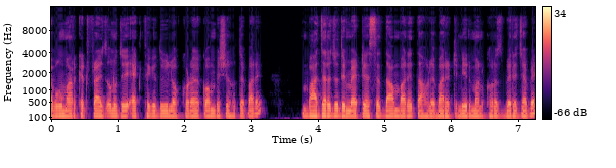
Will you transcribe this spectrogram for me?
এবং মার্কেট প্রাইস অনুযায়ী এক থেকে দুই লক্ষ টাকা কম বেশি হতে পারে। বাজারে যদি ম্যাটেরিয়ালসের দাম বাড়ে, তাহলে বাড়িটি নির্মাণ খরচ বেড়ে যাবে।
